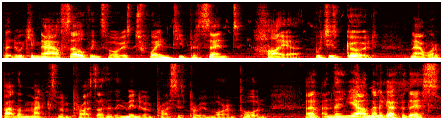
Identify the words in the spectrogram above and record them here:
that we can now sell things for is 20% higher, which is good. Now, what about the maximum price? I think the minimum price is probably more important. Um, and then, yeah, I'm going to go for this.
